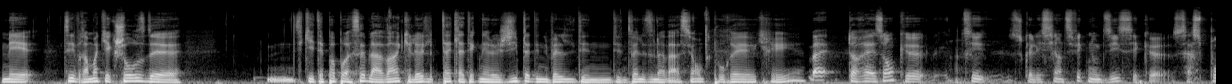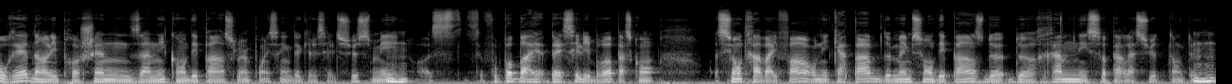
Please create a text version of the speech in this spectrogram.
mais, sais, vraiment quelque chose de qui n'était pas possible avant, que là, peut-être la technologie, peut-être des nouvelles, des, des nouvelles innovations pourraient créer? Ben, tu as raison que ce que les scientifiques nous disent, c'est que ça se pourrait dans les prochaines années qu'on dépasse le 1,5 degré Celsius, mais il Mhm. ne faut pas ba- baisser les bras parce qu'on si on travaille fort, on est capable de, même si on dépasse, de, de ramener ça par la suite. Donc, de, Mhm.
